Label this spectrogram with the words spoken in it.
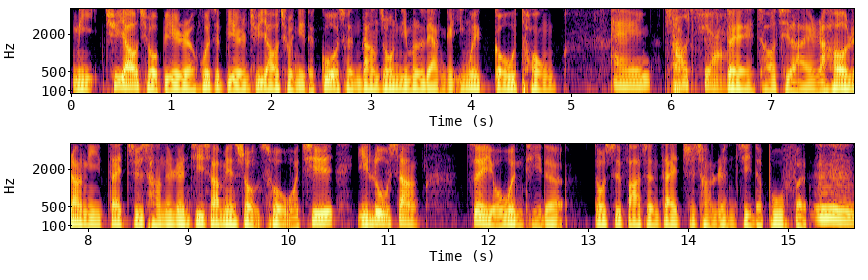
你去要求别人，或是别人去要求你的过程当中，你们两个因为沟通而吵起来。对，吵起来，然后让你在职场的人际上面受挫。我其实一路上最有问题的。都是发生在职场人际的部分。嗯，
